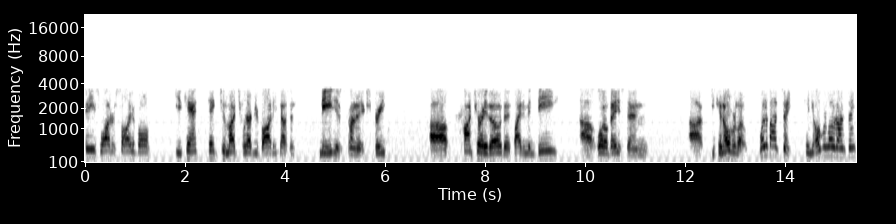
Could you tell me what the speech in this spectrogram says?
C is water soluble. You can't take too much. Whatever your body doesn't need is going to excrete. Uh, contrary, though, there's vitamin D, uh, oil based, and uh, you can overload. What about zinc? Can you overload on zinc?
